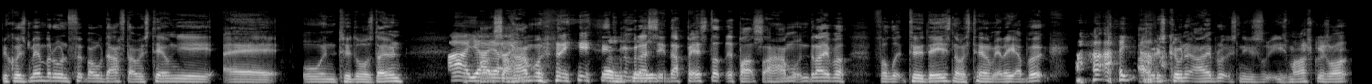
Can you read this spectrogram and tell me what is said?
because remember on football daft I was telling you uh, on two doors down. Ah, yeah, parts yeah. Of Hamilton, yeah, remember I said I pestered the parts of Hamilton driver for like two days and I was telling him to write a book. I was coming to Ibrox and he's, his mask was like,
